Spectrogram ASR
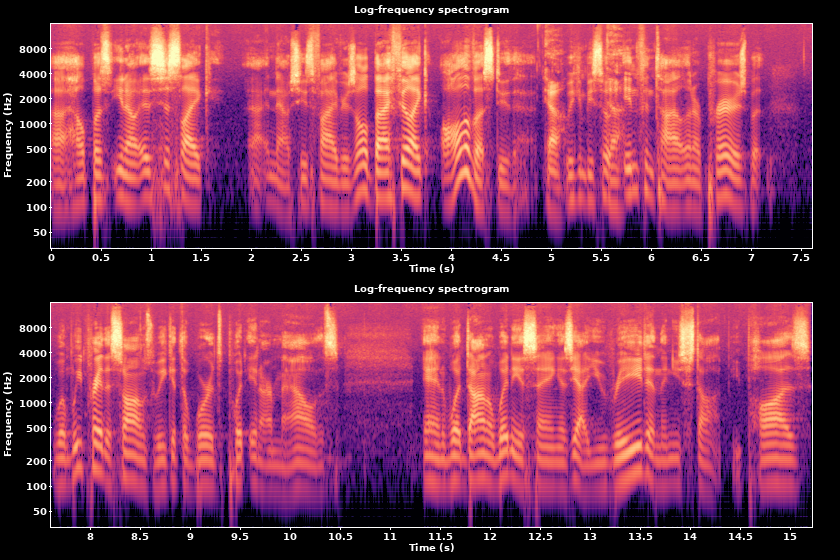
Uh, help us. You know, it's just like. Uh, now she's five years old, but I feel like all of us do that. Yeah. We can be so Yeah. infantile in our prayers, but when we pray the Psalms, we get the words put in our mouths. And what Donald Whitney is saying is, yeah, you read and then you stop, you pause,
